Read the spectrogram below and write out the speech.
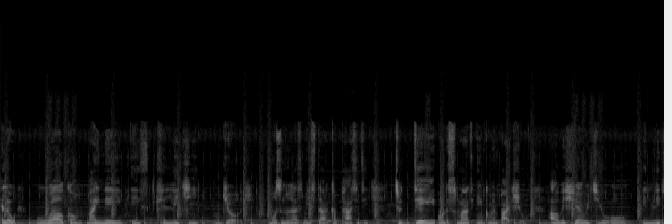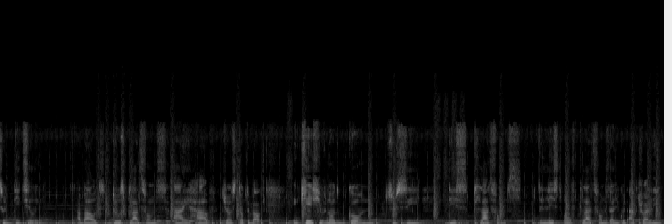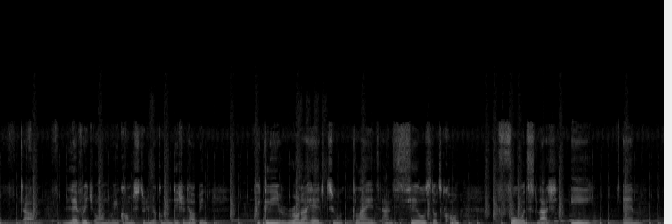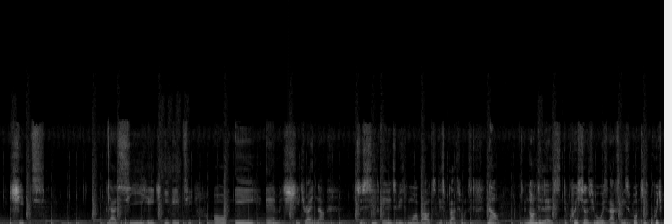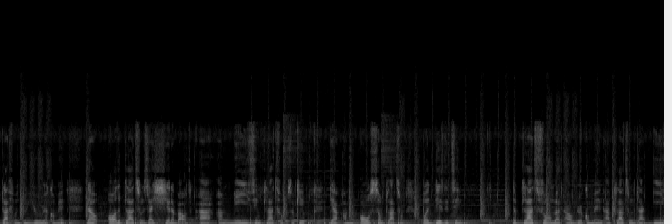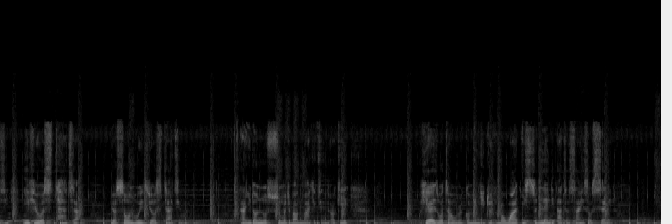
Hello, welcome. My name is Kelechi George. I'm also known as Mr. Capacity. Today on the Smart Income Empire Show, I'll be sharing with you all in little detailing about those platforms I have just talked about. In case you've not gone to see these platforms, the list of platforms that you could actually um, leverage on when it comes to the recommendation helping, quickly run ahead to clientandsales.com forward slash AM cheat. That's C H E A T or AM sheet right now to see a little bit more about these platforms. Now, nonetheless, the questions people always ask me is okay, which platform do you recommend? Now, all the platforms I shared about are amazing platforms, okay? They are an awesome platform. But this is the thing the platform that I would recommend are platforms that are easy. If you're a starter, you're someone who is just starting and you don't know so much about marketing, okay? Here is what I would recommend you do. Number one is to learn the art and science of selling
